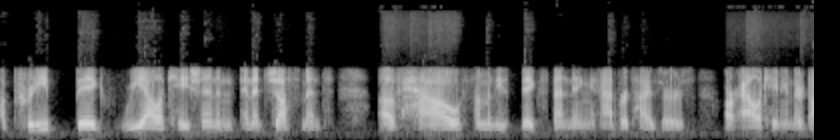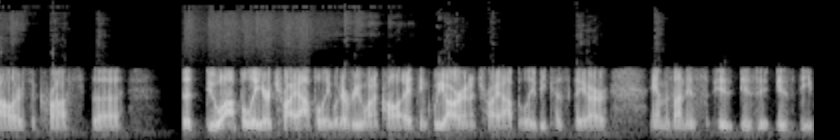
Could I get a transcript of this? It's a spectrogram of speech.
a pretty big reallocation and, and adjustment of how some of these big spending advertisers are allocating their dollars across the the duopoly or triopoly, whatever you want to call it. I think we are in a triopoly because they are Amazon is is is, is the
